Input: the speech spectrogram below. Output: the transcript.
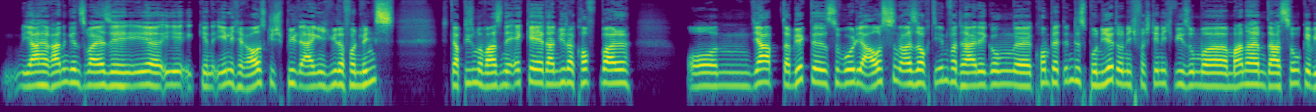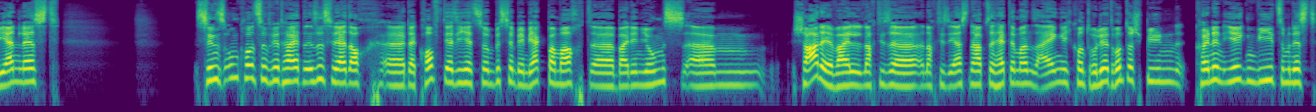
ja, Herangehensweise, eher, eher ähnlich herausgespielt, eigentlich wieder von links. Ich glaube, diesmal war es eine Ecke, dann wieder Kopfball. Und ja, da wirkte sowohl die Außen- als auch die Innenverteidigung äh, komplett indisponiert und ich verstehe nicht, wieso man Mannheim da so gewähren lässt. Sind es Unkonzentriertheiten, ist es vielleicht auch äh, der Kopf, der sich jetzt so ein bisschen bemerkbar macht äh, bei den Jungs. Ähm, schade, weil nach dieser, nach dieser ersten Halbzeit hätte man es eigentlich kontrolliert runterspielen können, irgendwie zumindest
